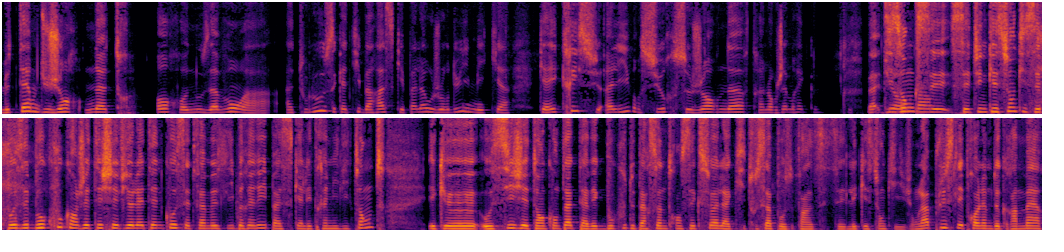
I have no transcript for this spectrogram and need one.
le terme du genre neutre. Or, nous avons à, à Toulouse Cathy Barras, qui n'est pas là aujourd'hui, mais qui a, qui a écrit un livre sur ce genre neutre. Alors j'aimerais que... Bah, disons que c'est une question qui s'est posée beaucoup quand j'étais chez Violette Co, cette fameuse librairie, parce qu'elle est très militante. Et que aussi j'étais en contact avec beaucoup de personnes transsexuelles à qui tout ça pose, enfin c'est les questions qui vont là, plus les problèmes de grammaire,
